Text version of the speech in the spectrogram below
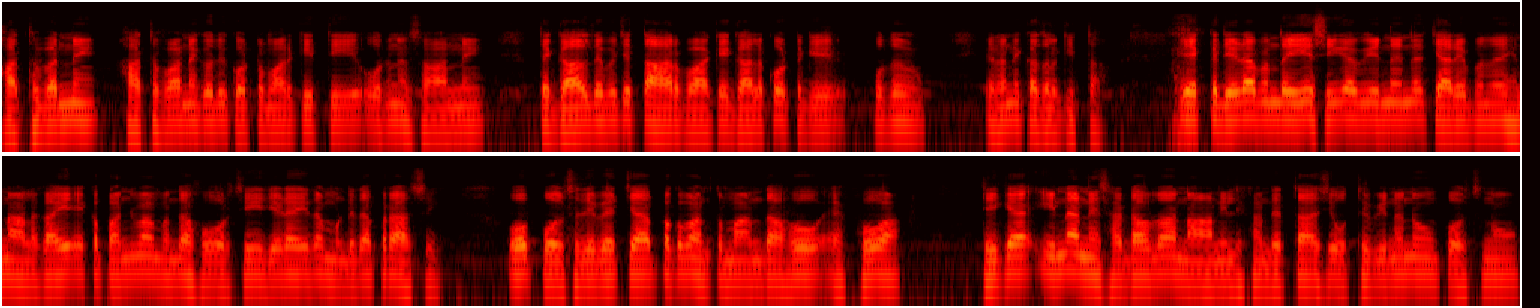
ਹੱਥ ਬੰਨੇ, ਹੱਥ ਬੰਨ੍ਹ ਕੇ ਉਹਦੀ ਕੁੱਟਮਾਰ ਕੀਤੀ, ਉਹਦੇ ਇਨਸਾਨ ਨੇ ਤੇ ਗਲ ਦੇ ਵਿੱਚ ਤਾਰ ਪਾ ਕੇ ਗਲ ਘੁੱਟ ਕੇ ਉਦੋਂ ਇਹਨਾਂ ਨੇ ਕਤਲ ਕੀਤਾ। ਇੱਕ ਜਿਹੜਾ ਬੰਦਾ ਇਹ ਸੀਗਾ ਵੀ ਇਹਨਾਂ ਨੇ ਚਾਰੇ ਬੰਦੇ ਨਾਂ ਲਗਾਏ ਇੱਕ ਪੰਜਵਾਂ ਬੰਦਾ ਹੋਰ ਸੀ ਜਿਹੜਾ ਇਹਦਾ ਮੁੰਡੇ ਦਾ ਭਰਾ ਸੀ। ਉਹ ਪੁਲਿਸ ਦੇ ਵਿੱਚ ਆ, ਭਗਵੰਤ ਮਾਨ ਦਾ ਉਹ ਐਫਓ ਆ, ਠੀਕ ਹੈ। ਇਹਨਾਂ ਨੇ ਸਾਡਾ ਉਹਦਾ ਨਾਂ ਨਹੀਂ ਲਿਖਣ ਦਿੱਤਾ, ਅਸੀਂ ਉੱਥੇ ਵੀ ਇਹਨਾਂ ਨੂੰ ਪੁਲਿਸ ਨੂੰ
